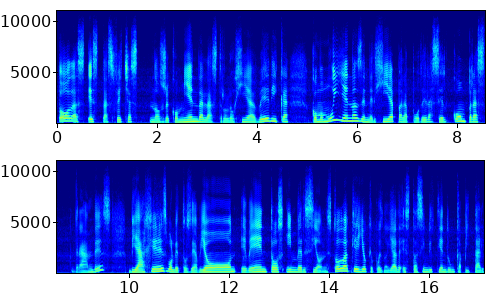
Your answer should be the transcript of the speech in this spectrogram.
Todas estas fechas nos recomienda la astrología védica como muy llenas de energía para poder hacer compras grandes, viajes, boletos de avión, eventos, inversiones, todo aquello que pues no ya estás invirtiendo un capital.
